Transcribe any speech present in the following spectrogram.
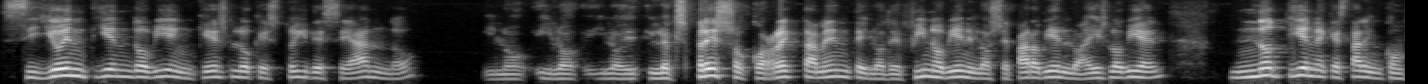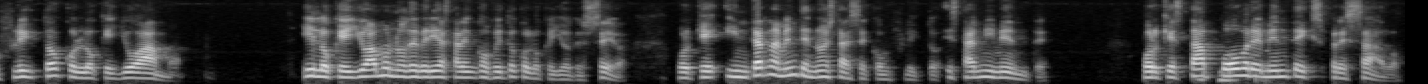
si yo entiendo bien qué es lo que estoy deseando y lo, y lo, y lo, lo expreso correctamente y lo defino bien y lo separo bien, lo aíslo bien, no tiene que estar en conflicto con lo que yo amo y lo que yo amo no debería estar en conflicto con lo que yo deseo. Porque internamente no está ese conflicto, está en mi mente. Porque está pobremente expresado.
